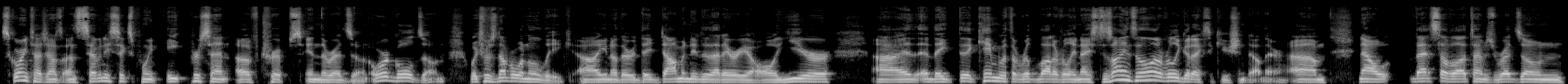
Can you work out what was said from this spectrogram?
scoring touchdowns on seventy six point eight percent of trips in the red zone or gold zone, which was number one in the league. Uh, you know, they they dominated that area all year, uh, and they they came with a lot of really nice designs and a lot of really good execution down there. Um, now that stuff a lot of times red zone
